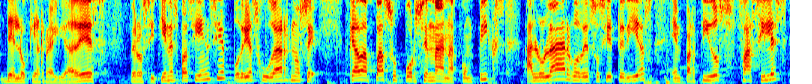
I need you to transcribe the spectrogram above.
de lo que en realidad es. Pero si tienes paciencia, podrías jugar, no sé, cada paso por semana con picks a lo largo de esos 7 días en partidos fáciles,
